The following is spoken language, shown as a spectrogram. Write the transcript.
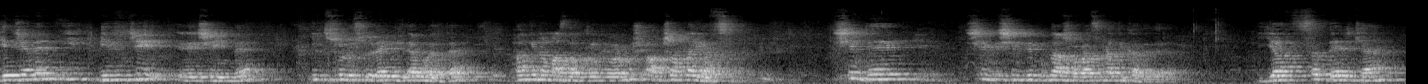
gecenin ilk birinci e, şeyinde ilk sülüsü Leyl evvelde hangi namazlar kılınıyormuş? Akşamda yatsı. Şimdi şimdi şimdi bundan sonrasına dikkat edelim. Yatsı derken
